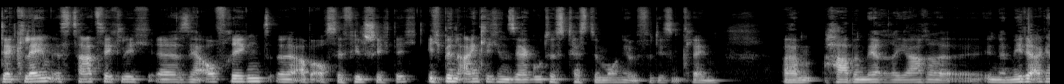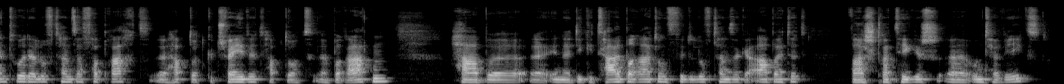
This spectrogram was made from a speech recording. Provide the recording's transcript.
Der Claim ist tatsächlich äh, sehr aufregend, äh, aber auch sehr vielschichtig. Ich bin eigentlich ein sehr gutes Testimonial für diesen Claim. Ähm, habe mehrere Jahre äh, in der Mediaagentur der Lufthansa verbracht, äh, habe dort getradet, habe dort äh, beraten, habe äh, in der Digitalberatung für die Lufthansa gearbeitet, war strategisch äh, unterwegs.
